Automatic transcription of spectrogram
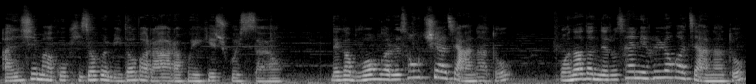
안심하고 기적을 믿어봐라 라고 얘기해주고 있어요. 내가 무언가를 성취하지 않아도 원하던 대로 삶이 흘러가지 않아도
